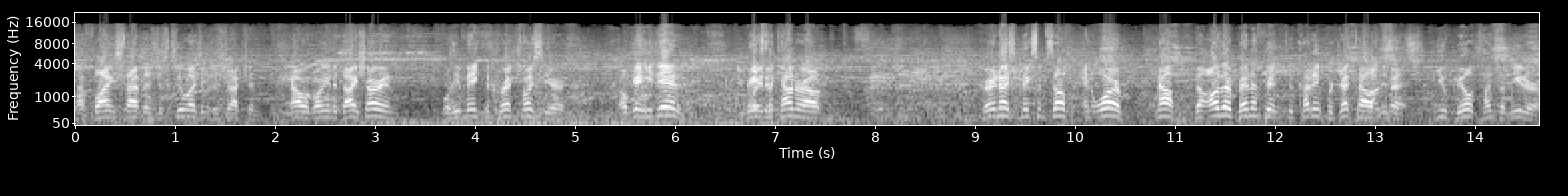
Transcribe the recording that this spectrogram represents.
That flying stab is just too much of a distraction. Now we're going into Dai Sharin. Will he make the correct choice here? Okay, he did. He Baits the counter out. Very nice. Makes himself an orb. Now, the other benefit to cutting projectiles is that you build tons of meter.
